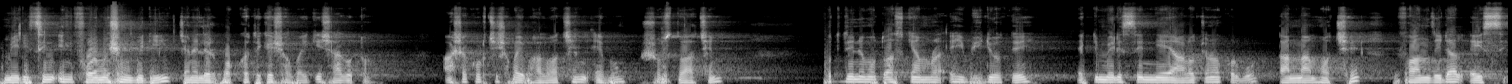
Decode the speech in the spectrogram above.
মেডিসিন ইনফরমেশন বিডি চ্যানেলের পক্ষ থেকে সবাইকে স্বাগত আশা করছি সবাই ভালো আছেন এবং সুস্থ আছেন। প্রতিদিনের মতো আজকে আমরা এই ভিডিওতে একটি মেডিসিন নিয়ে আলোচনা করব। তার নাম হচ্ছে ফানজিডাল এইসি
